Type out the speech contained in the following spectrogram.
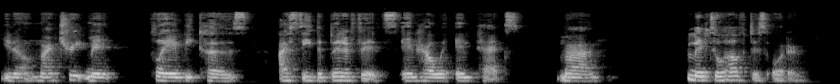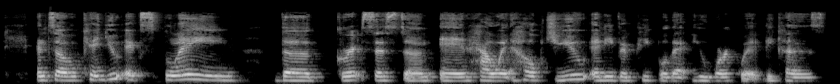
you know, my treatment plan because I see the benefits and how it impacts my mental health disorder. And so, can you explain the grit system and how it helped you and even people that you work with? Because,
